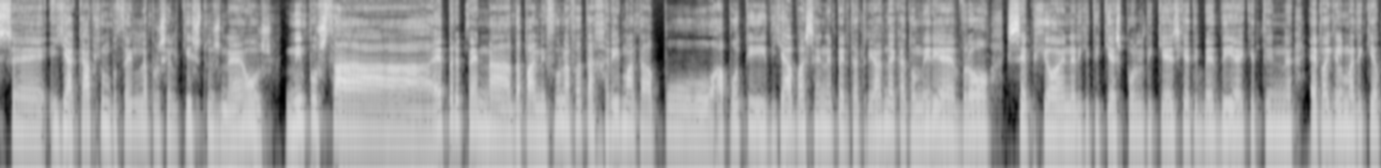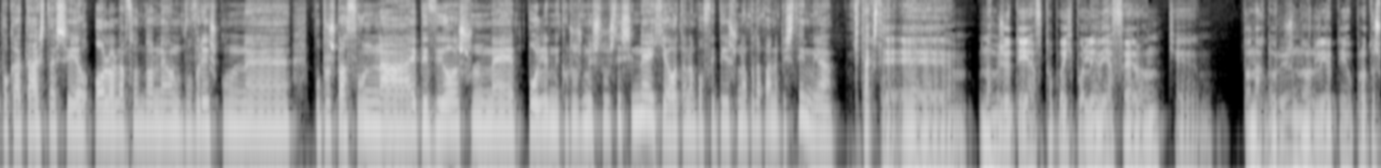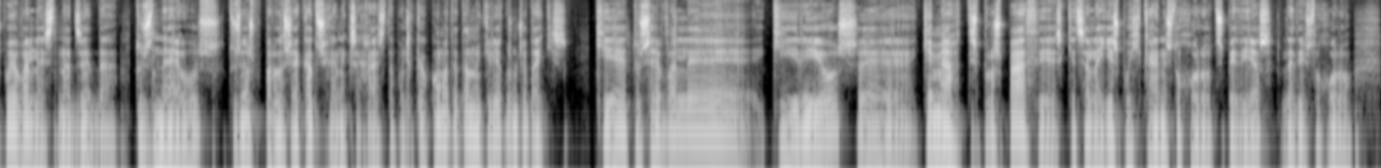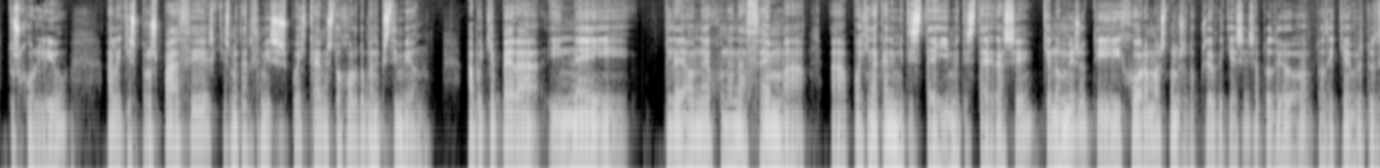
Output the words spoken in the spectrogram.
ε, για κάποιον που θέλει να προσελκύσει τους νέους; Μήπως θα έπρεπε να δαπανηθούν αυτά τα χρήματα που από ό,τι διάβασα είναι περί τα 30 εκατομμύρια ευρώ σε πιο ενεργητικές πολιτικές για την παιδεία και την επαγγελματική αποκατάσταση όλων αυτών των νέων που βρίσκουν, ε, που προσπαθούν να επιβιώσουν με πολύ μικρούς μισθούς στη συνέχεια όταν αποφυτίσουν από τα πανεπιστήμια; Κοιτάξτε, ε, νομίζω ότι αυτό που έχει πολύ ενδιαφέρον και το αναγνωρίζουν όλοι ότι ο πρώτος που έβαλε στην ατζέντα τους νέους, τους νέους που παραδοσιακά τους είχαν ξεχάσει τα πολιτικά κόμματα ήταν ο Κυριάκος Μητσοτάκης και τους έβαλε κυρίως ε, και με τις προσπάθειες και τις αλλαγές που έχει κάνει στο χώρο της παιδείας, δηλαδή στο χώρο του σχολείου, αλλά και στις προσπάθειες και στις μεταρρυθμίσεις που έχει κάνει στο χώρο των πανεπιστημίων. Από εκεί και πέρα οι νέοι πλέον έχουν ένα θέμα που έχει να κάνει με τη στέγη, με τη στέγαση και νομίζω ότι η χώρα μας, νομίζω το ξέρετε και εσείς, από το, από το Δεκέμβριο του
